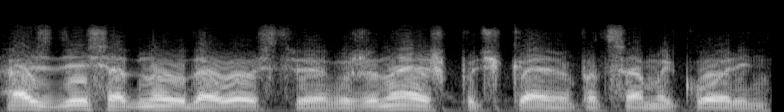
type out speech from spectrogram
А здесь одно удовольствие. Выжинаешь пучками под самый корень.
